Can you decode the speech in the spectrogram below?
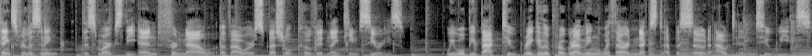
Thanks for listening. This marks the end, for now, of our special COVID 19 series. We will be back to regular programming with our next episode out in two weeks.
